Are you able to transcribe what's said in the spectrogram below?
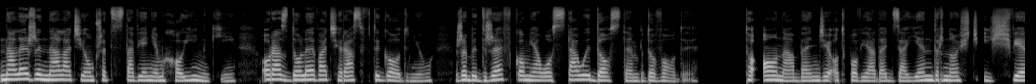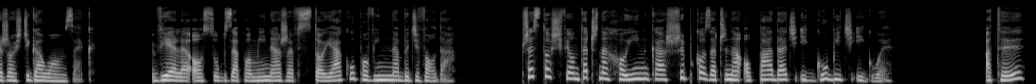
Należy nalać ją przed stawieniem choinki oraz dolewać raz w tygodniu, żeby drzewko miało stały dostęp do wody. To ona będzie odpowiadać za jędrność i świeżość gałązek. Wiele osób zapomina, że w stojaku powinna być woda. Przez to świąteczna choinka szybko zaczyna opadać i gubić igły. A ty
